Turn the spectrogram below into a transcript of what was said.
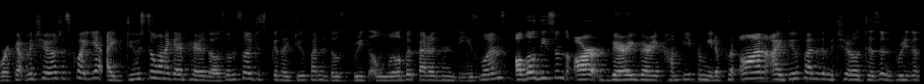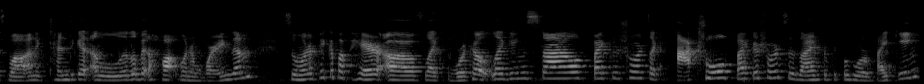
workout materials just quite yet. I do still want to get a pair of those ones though, just because I do find that those breathe a little bit better than these ones. Although these ones are very, very comfy for me to put on, I do find that the material doesn't breathe as well and I tend to get a little bit hot when I'm wearing them. So I want to pick up a pair of like workout leggings style biker shorts, like actual biker shorts designed for people who are biking,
